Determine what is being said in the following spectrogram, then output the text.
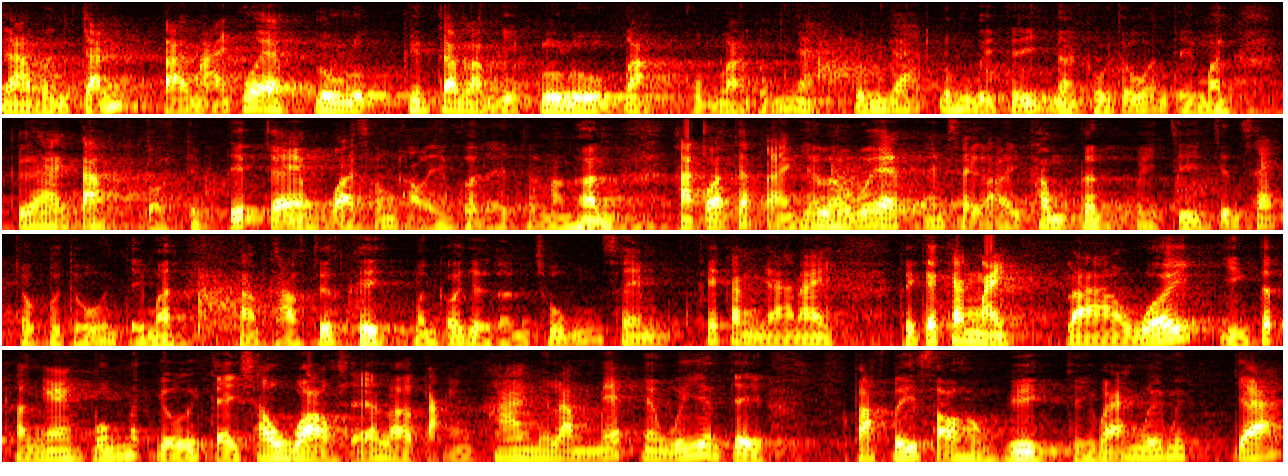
nhà bình chánh, tài mãi của em. Luôn luôn, kim trâm làm việc luôn luôn. Nào cũng là đúng nhà, đúng giá, đúng vị trí nên cô chú anh chị mình cứ an tâm, rồi trực tiếp cho em qua số điện thoại em có để trên màn hình. Hoặc là các bạn zalo với em em sẽ gửi thông tin, vị trí chính xác cho cô chú anh chị mình tham khảo trước khi mình có dự định xuống xem cái căn nhà này. Thì cái căn này là với diện tích là ngang 4 mét rưỡi, chạy sâu vào sẽ là tặng 25 mét nha quý anh chị. Pháp lý sổ hồng ghi chỉ bán với mức giá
